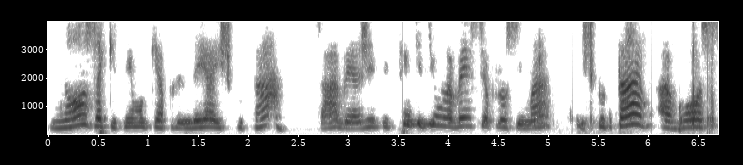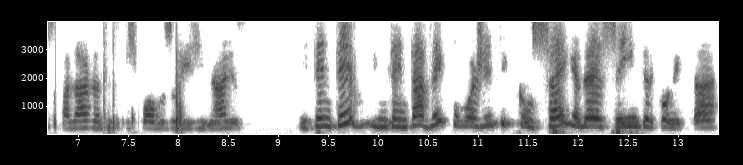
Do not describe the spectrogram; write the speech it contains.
Nós é que temos que aprender a escutar." sabe? A gente tem que de uma vez se aproximar, escutar a voz, as palavras dos povos originários e tentar, tentar ver como a gente consegue né, se interconectar,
